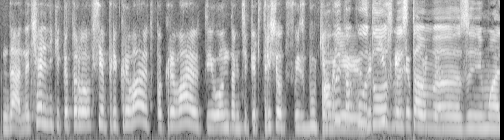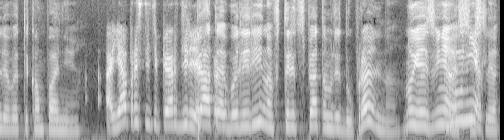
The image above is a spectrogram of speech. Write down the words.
Да, начальники, которого все прикрывают, покрывают, и он там теперь трясет в Фейсбуке. А вы какую должность там э, занимали в этой компании? А я, простите, пиар-директор. Пятая балерина в 35-м ряду, правильно? Ну, я извиняюсь, ну, нет, если...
